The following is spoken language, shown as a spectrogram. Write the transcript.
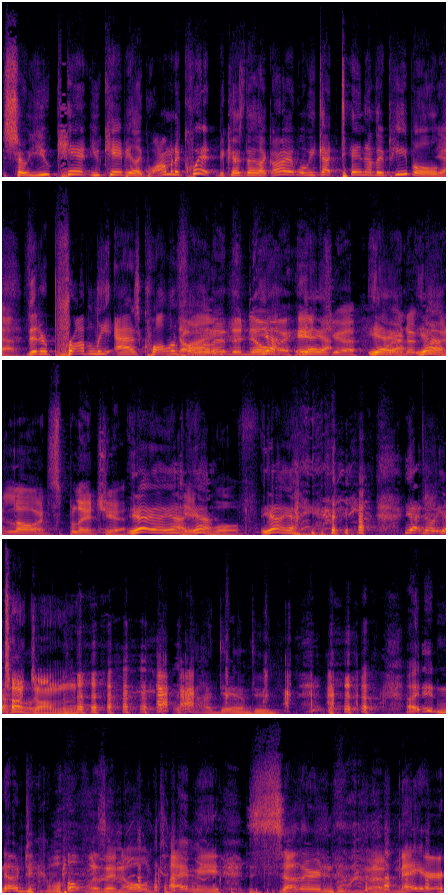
so you can't you can't be like well i'm gonna quit because they're like all right well we got 10 other people Yeah. that are probably as qualified Don't let the door yeah, hit yeah, yeah. you. yeah where yeah the yeah. good Lord split you. yeah, yeah, yeah, Dick yeah. Wolf. Yeah, yeah, yeah, yeah. No, yeah. Dun Oh. God damn, dude. I didn't know Dick Wolf was an old timey Southern uh, mayor.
